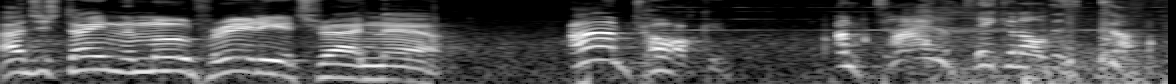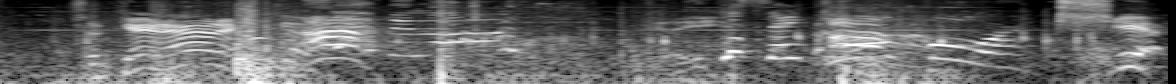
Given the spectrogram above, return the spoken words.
I just ain't in the mood for idiots right now. I'm talking. I'm tired of taking all this guff. So get out of here. Save me, Lord! Okay. This ain't called for. Shit.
